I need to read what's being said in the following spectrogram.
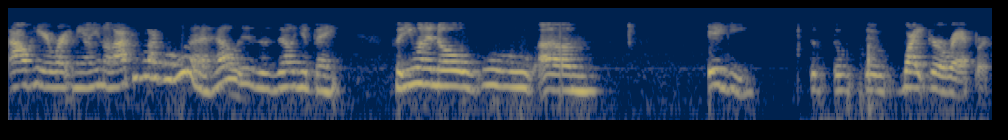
out here right now, you know, a lot of people are like, well, who the hell is Azealia Banks? So you want to know who um Iggy, the, the the white girl rapper,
